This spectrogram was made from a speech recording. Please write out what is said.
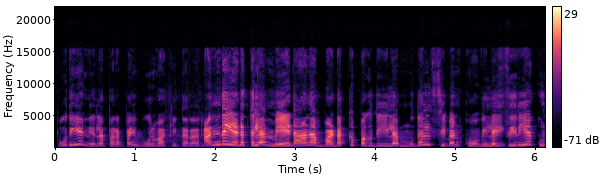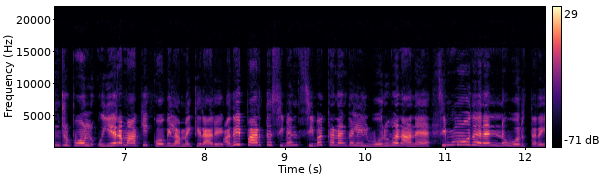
புதிய நிலப்பரப்பை உருவாக்கி தராரு. அந்த இடத்துல மேடான வடக்கு பகுதியில முதல் சிவன் கோவிலை சிறிய குன்று போல் உயரமாக்கி கோவில் அமைக்கிறார். அதை பார்த்த சிவன் சிவகணங்களில் ஒருவனான சிம்மோதரன் ஒருத்தரை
